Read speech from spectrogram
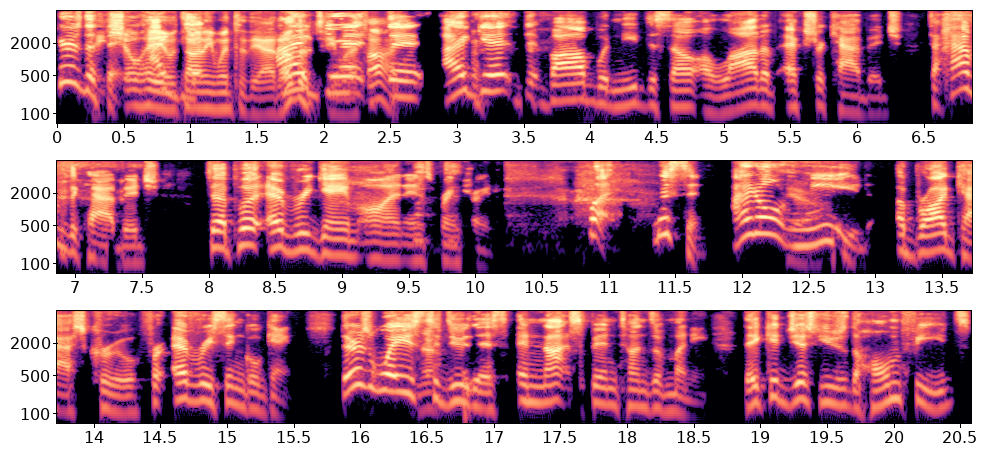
Here's the Hey, thing. Shohei I Ohtani went to the I other team. I get thought. that I get that Bob would need to sell a lot of extra cabbage to have the cabbage to put every game on in spring training. But listen, I don't Yeah. need a broadcast crew for every single game. There's ways Yeah. to do this and not spend tons of money. They could just use the home feeds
